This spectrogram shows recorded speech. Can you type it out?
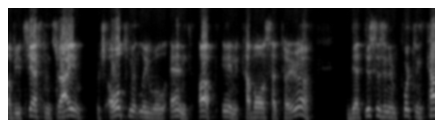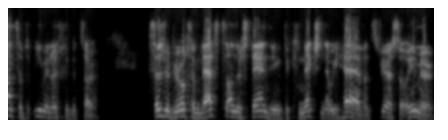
of Yitzias Mitzrayim, which ultimately will end up in Kabbalah HaTorah, that this is an important concept of Ima Noichi B'tzara. Says Rabbi Yerucham, that's the understanding, the connection that we have on Sfira So'imer,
